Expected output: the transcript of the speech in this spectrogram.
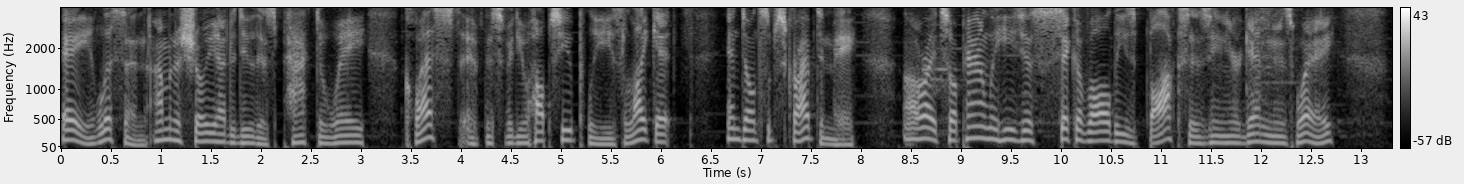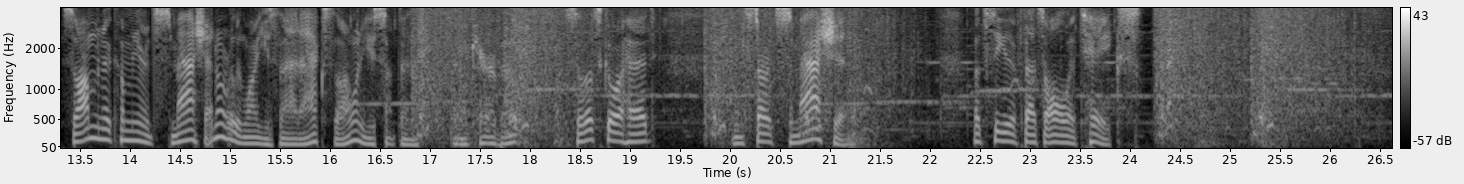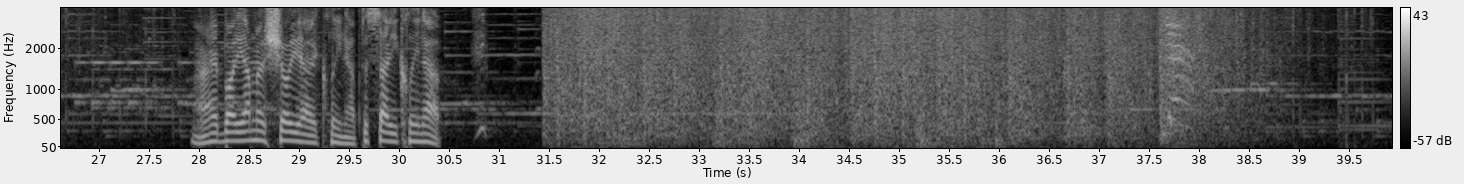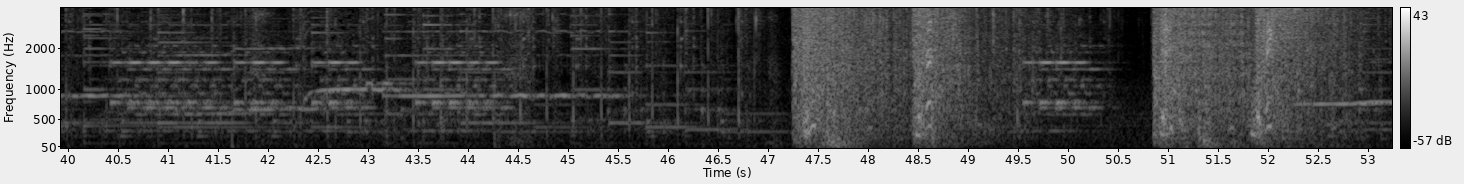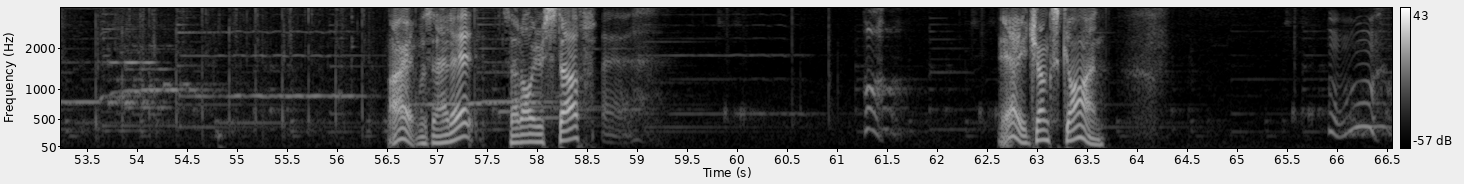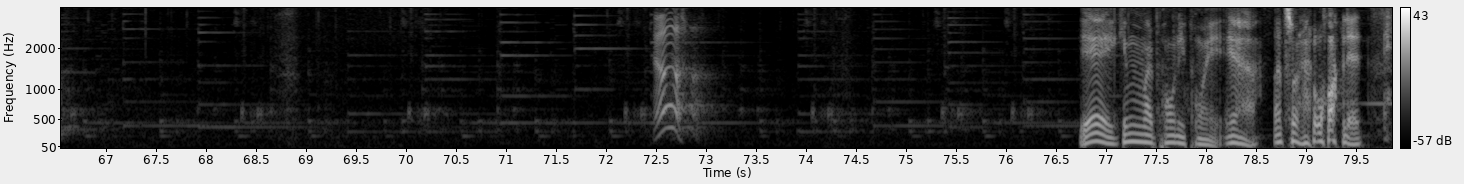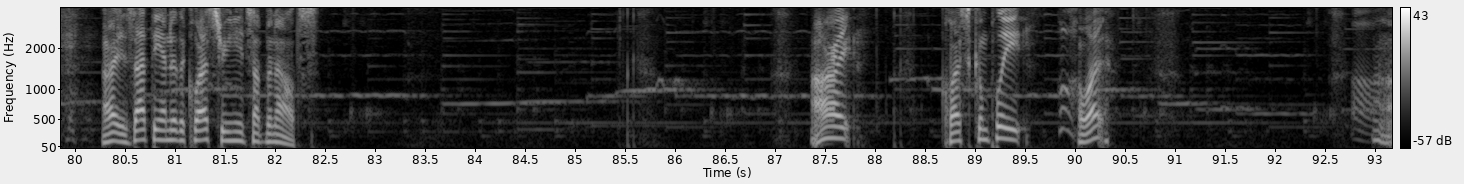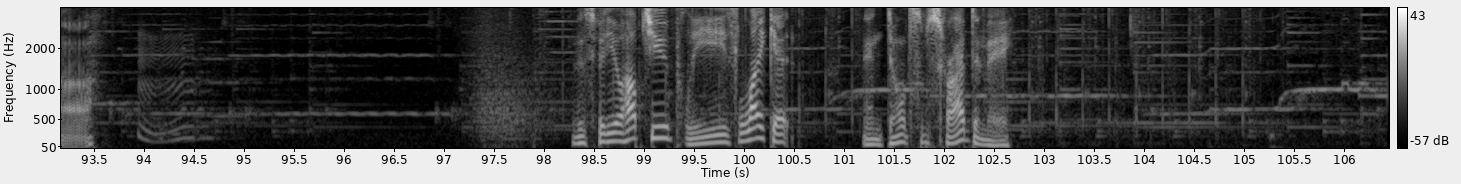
Hey, listen, I'm going to show you how to do this packed away quest. If this video helps you, please like it and don't subscribe to me. Alright, so apparently he's just sick of all these boxes and you're getting in his way. So I'm going to come in here and smash. I don't really want to use that axe though. I want to use something I don't care about. So let's go ahead and start smashing. Let's see if that's all it takes. Alright, buddy, I'm going to show you how to clean up. This is how you clean up. Alright, was that it? Is that all your stuff? Yeah, your junk's gone. Yay, give me my pony point. Yeah, that's what I wanted. Alright, is that the end of the quest or you need something else? Alright. Quest complete. What? Aw. Hmm. If this video helped you, please like it. And don't subscribe to me.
